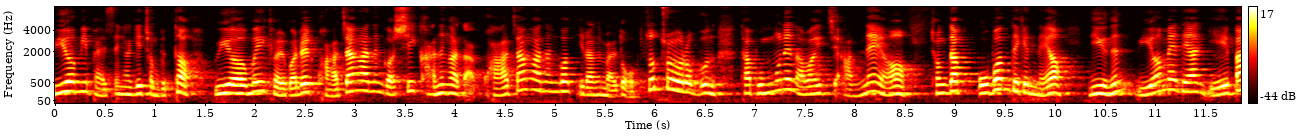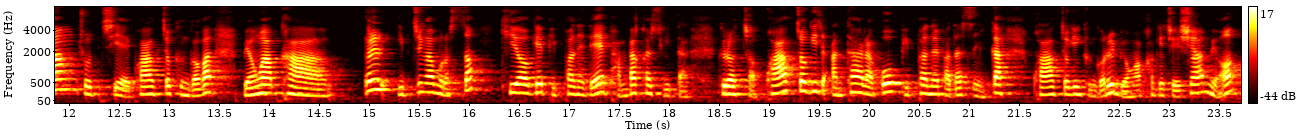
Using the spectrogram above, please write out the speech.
위험이 발생하기 전부터 위험의 결과를 과장하는 것이 가능하다. 과장하는 것이라는 말도 없었죠, 여러분. 다 본문에 나와 있지 않네요. 정답 5번 되겠네요. 니은은 위험에 대한 예방 조치의 과학적 근거가 명확함 을 입증함으로써 기억의 비판에 대해 반박할 수 있다. 그렇죠. 과학적이지 않다라고 비판을 받았으니까 과학적인 근거를 명확하게 제시하면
